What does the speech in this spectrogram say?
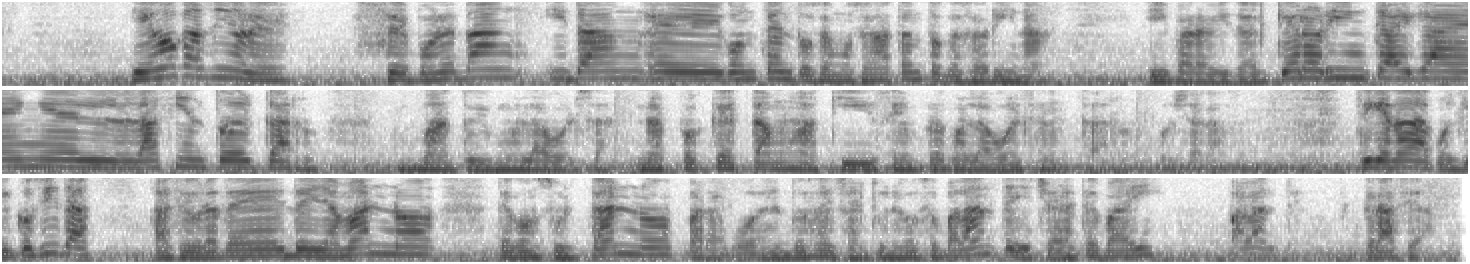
Y en ocasiones se pone tan y tan eh, contento, se emociona tanto que se orina. Y para evitar que el orín caiga en el asiento del carro, mantuvimos la bolsa. No es porque estamos aquí siempre con la bolsa en el carro, por si acaso. Así que nada, cualquier cosita, asegúrate de, llamarnos, de consultarnos para poder entonces echar tu negocio para adelante y echar este país para adelante. Gracias.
